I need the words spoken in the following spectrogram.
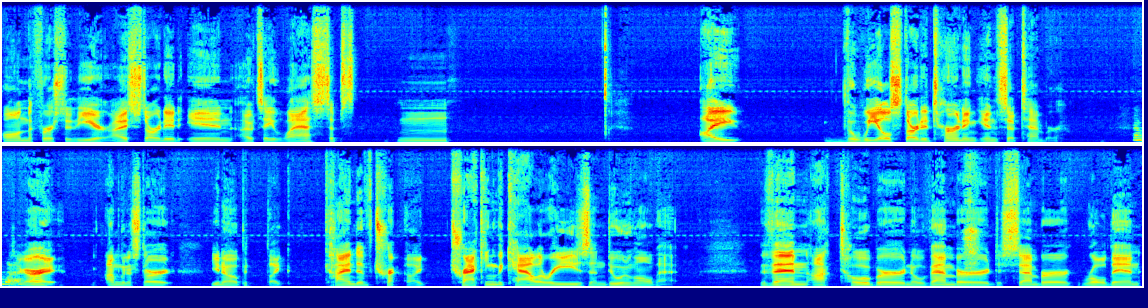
on the first of the year. I started in I would say last mm, I the wheels started turning in September. okay like, all right, I'm gonna start, you know, like kind of tra- like tracking the calories and doing all that. Then October, November, December rolled in. I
